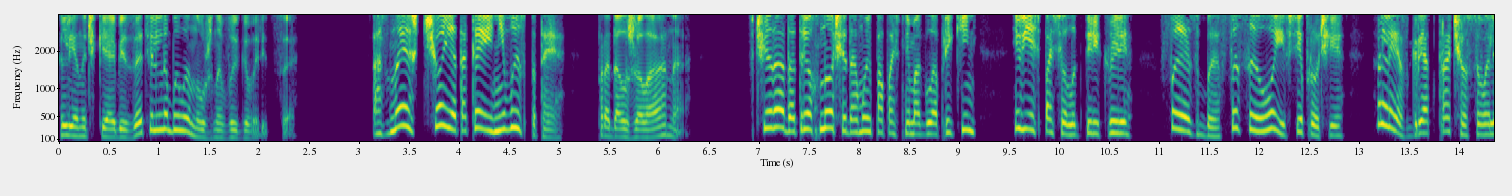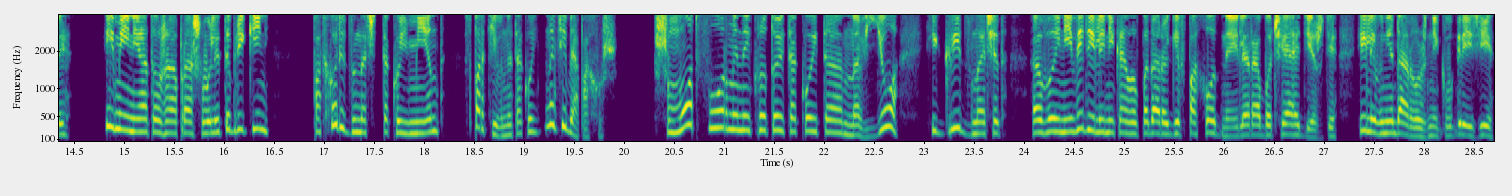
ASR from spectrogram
Леночке обязательно было нужно выговориться. «А знаешь, чё я такая невыспатая?» — продолжала она. «Вчера до трех ночи домой попасть не могла, прикинь. Весь поселок перекрыли. ФСБ, ФСО и все прочие. Лес, гряд прочесывали. И меня тоже опрашивали, ты прикинь. Подходит, значит, такой мент, спортивный такой, на тебя похож. Шмот форменный крутой какой-то, навье, и грит, значит, вы не видели никого по дороге в походной или рабочей одежде, или внедорожник в грязи?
